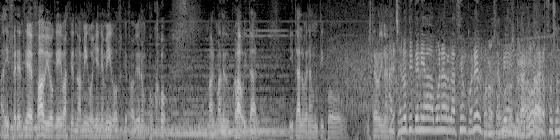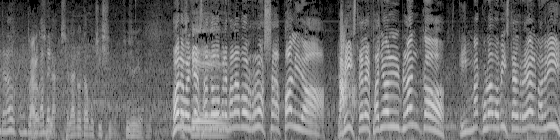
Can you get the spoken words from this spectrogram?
a diferencia de Fabio, que iba haciendo amigos y enemigos, que Fabio era un poco más mal educado y tal, Ítalo era un tipo extraordinario. Ancelotti tenía buena relación con él, porque Bueno, fue también su entrenador. claro, fue su entrenador junto Claro, con Se la, se la ha notado muchísimo, sí señor. Bueno, Es pues ya que- está todo preparado. Rosa pálida. Viste el español blanco. Inmaculado viste el Real Madrid.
